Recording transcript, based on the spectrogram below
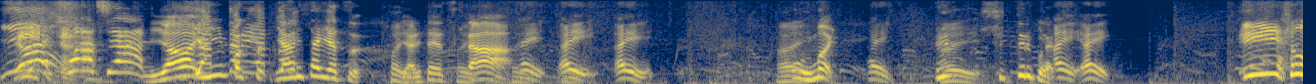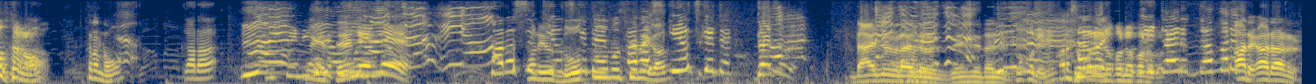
し、ほらしゃいやインパクトやりたいやつ。はい。やりたいやつきた。はい、はい、はい、はいおうまい。はい、はい。知ってるこれ？はい、はい。ええそうなの？からの？から、いいよ。投げてねえねえ、話気をつけて、の攻めが？話気をつけて。大丈大丈夫大丈夫全然大丈夫。どこで？どこだどこだどこだ切り替える、頑張れ。あるある。ある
